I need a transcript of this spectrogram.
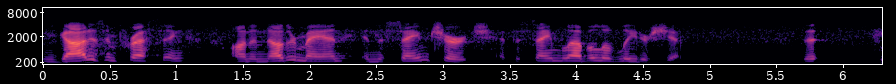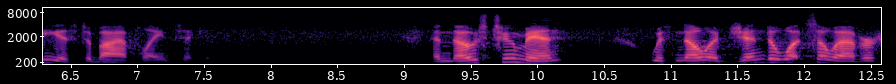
And God is impressing on another man in the same church at the same level of leadership he is to buy a plane ticket. And those two men, with no agenda whatsoever,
